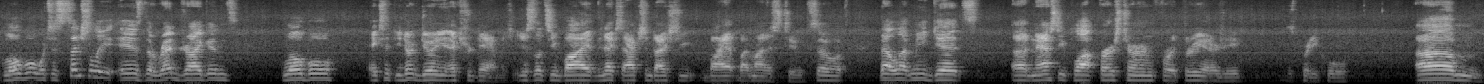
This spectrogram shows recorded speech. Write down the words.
global, which essentially is the Red Dragons global, except you don't do any extra damage. It just lets you buy it, the next action dice you buy it by minus two. So that let me get a Nasty Plot first turn for three energy, is pretty cool. Um,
